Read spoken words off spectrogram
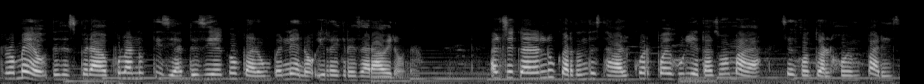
Romeo, desesperado por la noticia, decide comprar un veneno y regresar a Verona. Al llegar al lugar donde estaba el cuerpo de Julieta, su amada, se encontró al joven París,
